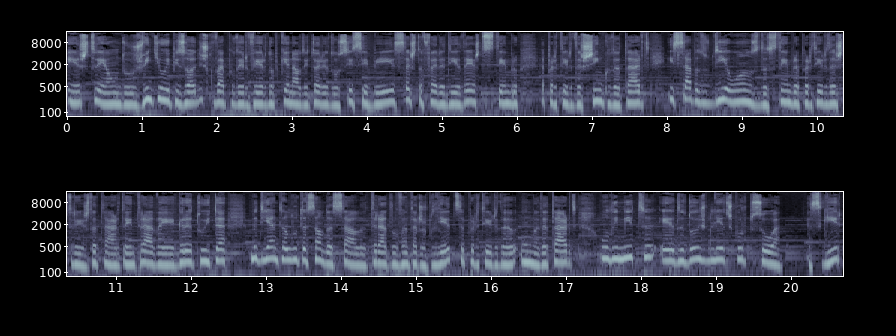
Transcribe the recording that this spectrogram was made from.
Este é um dos 21 episódios que vai poder ver no pequeno auditório do CCB, sexta-feira, dia 10 de setembro, a partir das 5 da tarde e sábado, dia 11 de setembro, a partir das 3 da tarde. A entrada é gratuita, mediante a lotação da sala. Terá de levantar os bilhetes a partir da 1 da tarde. O limite é de dois bilhetes por pessoa. A seguir,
